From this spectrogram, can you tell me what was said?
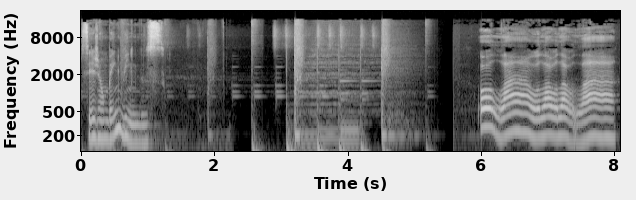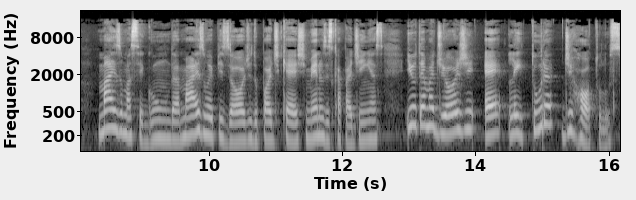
Sejam bem-vindos! Olá, olá, olá, olá! Mais uma segunda, mais um episódio do podcast Menos Escapadinhas e o tema de hoje é leitura de rótulos.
